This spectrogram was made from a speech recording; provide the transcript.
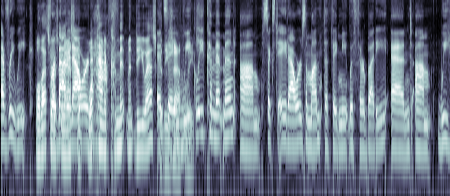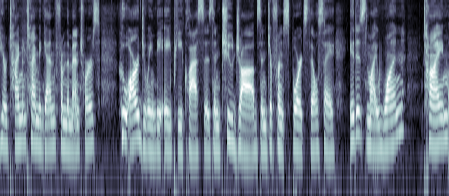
every week. Well, that's for what about an hour and a What kind of commitment do you ask it's of these athletes? It's a weekly commitment, um, six to eight hours a month that they meet with their buddy, and um, we hear time and time again from the mentors who are doing the AP classes and two jobs and different sports, they'll say, It is my one time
